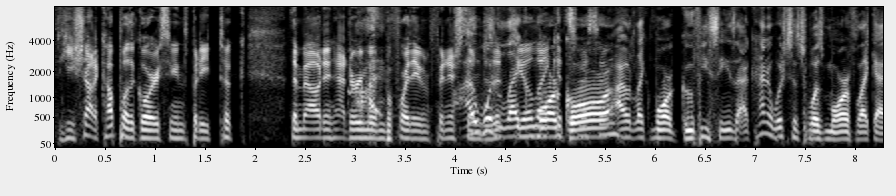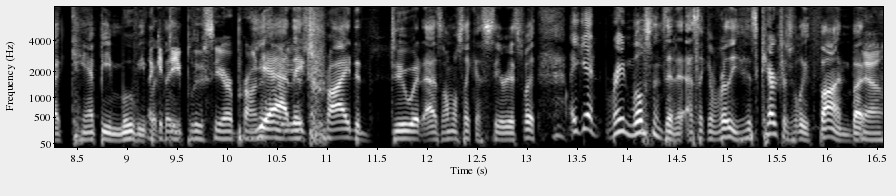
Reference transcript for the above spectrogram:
He shot a couple of the gory scenes, but he took them out and had to remove I- them before they even finished them. Does would like feel more like gore. missing? I would like more goofy scenes. I kind of wish this was more of like a campy movie. like but a they, Deep Blue Sea or Piranha. yeah, they tried to do it as almost like a serious. But again, Rainn Wilson's in it as like a really his character's really fun, but Yeah.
